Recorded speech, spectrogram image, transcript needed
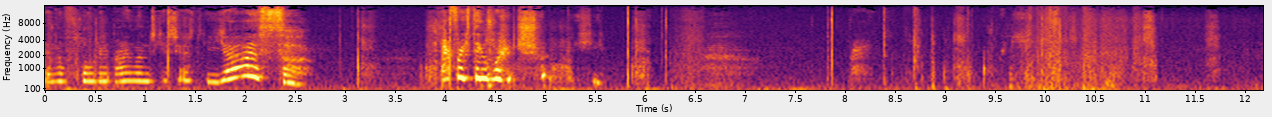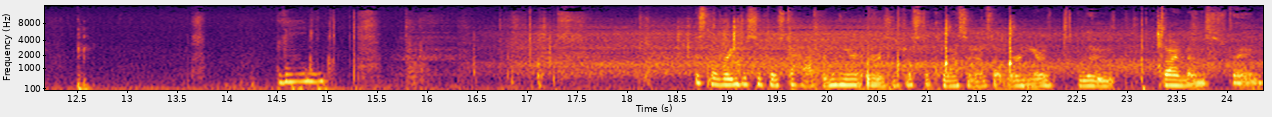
And the floating islands. Yes, yes, yes! Everything's where it should be. Blue. Is the rain just supposed to happen here, or is it just a coincidence that we're near blue diamonds thing,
